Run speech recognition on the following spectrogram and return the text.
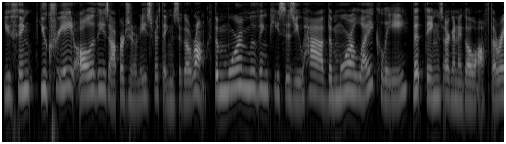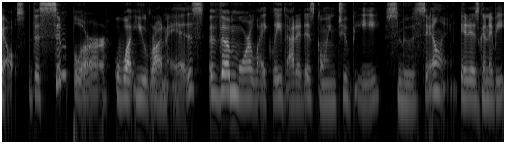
You think you create all of these opportunities for things to go wrong. The more moving pieces you have, the more likely that things are going to go off the rails. The simpler what you run is, the more likely that it is going to be smooth sailing. It is going to be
